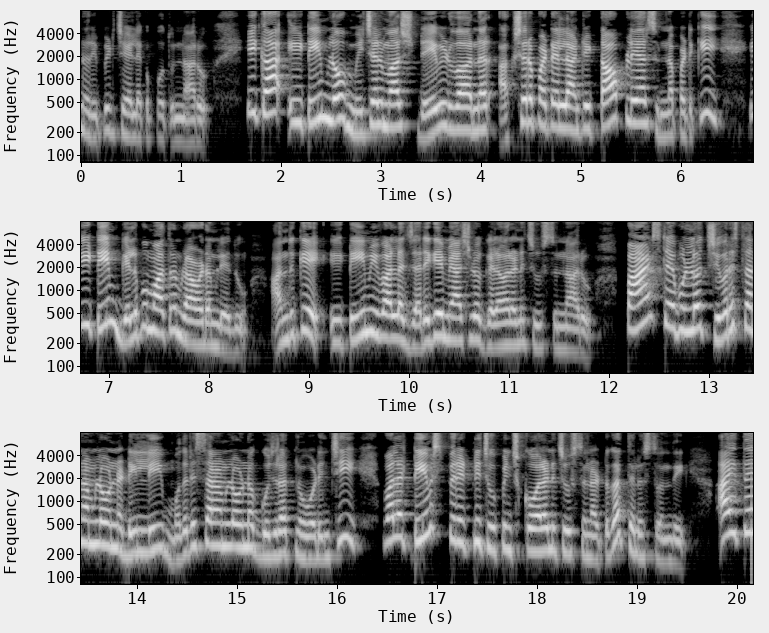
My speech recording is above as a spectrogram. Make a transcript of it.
మ్యాజిక్ను రిపీట్ చేయలేకపోతున్నారు. ఇక ఈ టీంలో Mitchell Marsh David Warner Axar Patel లాంటి టాప్ ప్లేయర్స్ ఉన్నప్పటికీ ఈ టీం గెలుపు మాత్రం రావడం లేదు. అందుకే ఈ టీం ఇవాళ జరిగే మ్యాచ్లో గెలవాలని చూస్తున్నారు. పాయింట్స్ టేబుల్లో చివరి స్థానంలో ఉన్న ఢిల్లీ మొదటి స్థానంలో ఉన్న గుజరాత్ను ఓడించి వాళ్ళ టీం స్పిరిట్ని చూపించుకోవాలని చూస్తున్నట్టుగా తెలుస్తుంది. అయితే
